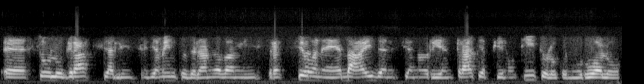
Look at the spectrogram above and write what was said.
eh, solo grazie all'insediamento della nuova amministrazione Biden siano rientrati a pieno titolo con un ruolo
